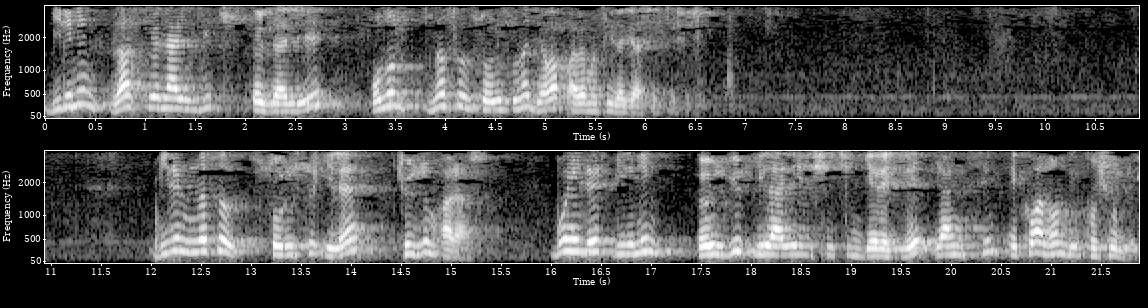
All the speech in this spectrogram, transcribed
Bilimin rasyonellik özelliği onun nasıl sorusuna cevap aramasıyla gerçekleşir. Bilim nasıl sorusu ile çözüm arar. Bu hedef bilimin özgür ilerleyişi için gerekli, yani sin ekoanon bir koşuldur.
